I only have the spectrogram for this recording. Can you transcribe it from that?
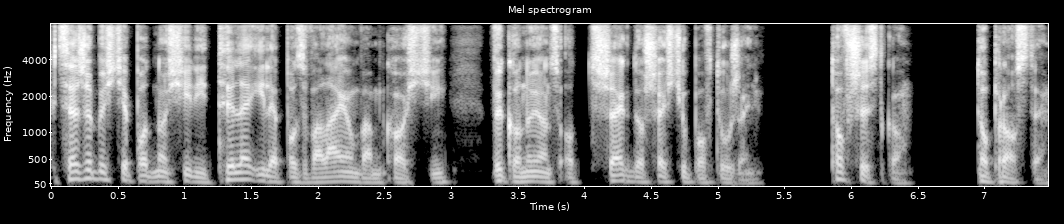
Chcę, żebyście podnosili tyle, ile pozwalają Wam kości, wykonując od 3 do 6 powtórzeń. To wszystko. To proste.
